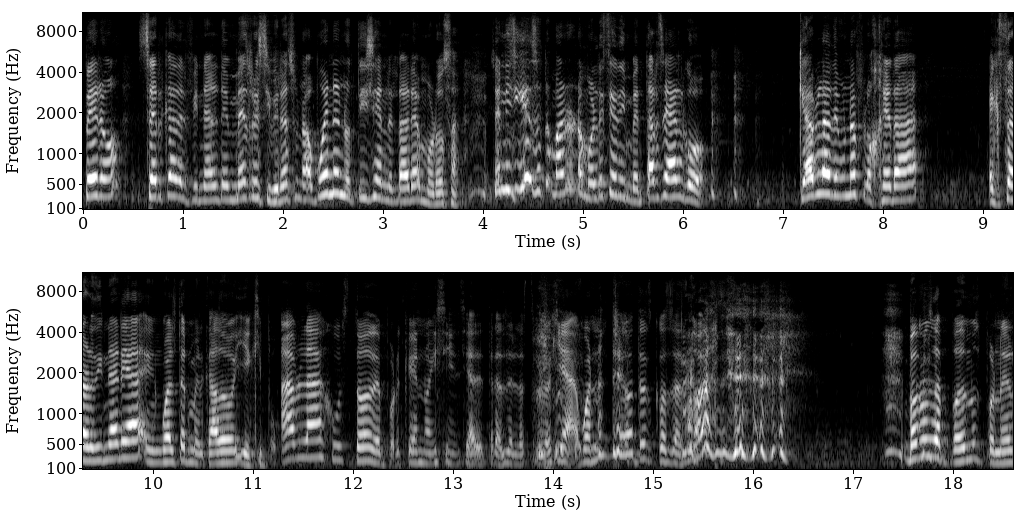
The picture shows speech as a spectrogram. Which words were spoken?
pero cerca del final de mes recibirás una buena noticia en el área amorosa. O sea, ni siquiera se tomaron la molestia de inventarse algo que habla de una flojera extraordinaria en Walter Mercado y equipo. Habla justo de por qué no hay ciencia detrás de la astrología. Bueno, entre otras cosas, ¿no? Vamos a, podemos poner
